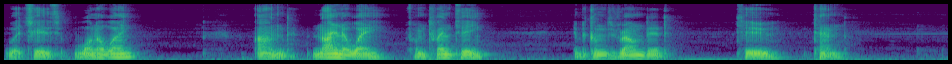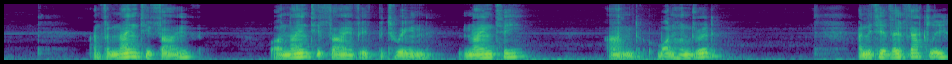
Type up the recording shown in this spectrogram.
which is 1 away, and 9 away from 20, it becomes rounded to 10. And for 95, well 95 is between 90 and 100, and it is exactly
